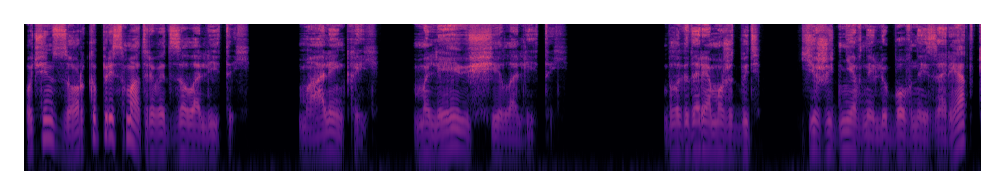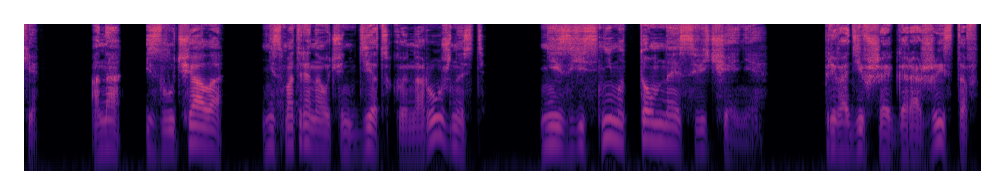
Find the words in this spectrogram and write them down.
очень зорко присматривать за Лолитой, маленькой, млеющей Лолитой. Благодаря, может быть, ежедневной любовной зарядке, она излучала, несмотря на очень детскую наружность, неизъяснимо томное свечение, приводившее гаражистов,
